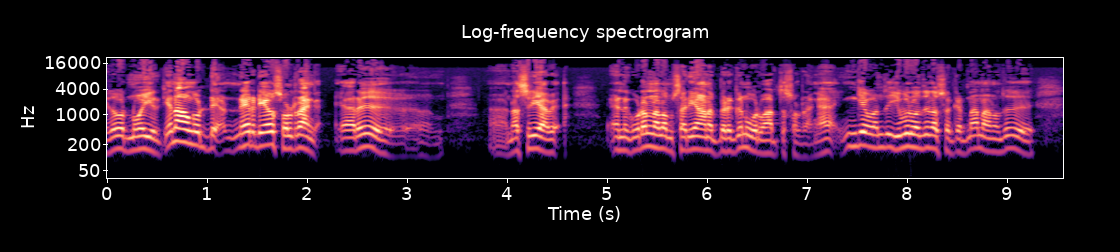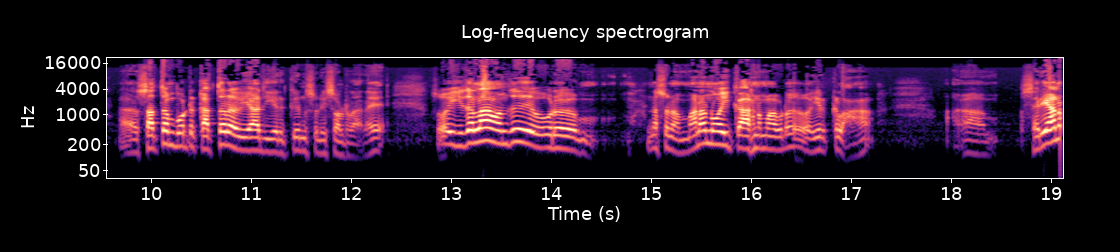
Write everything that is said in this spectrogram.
ஏதோ ஒரு நோய் இருக்குது ஏன்னா அவங்க நேரடியாக சொல்கிறாங்க யார்? நஸ்ரியாவே. எனக்கு உடல்நலம் சரியான பிறகுன்னு ஒரு வார்த்தை சொல்கிறாங்க இங்கே வந்து இவர் வந்து என்ன சொல்லிக்கிட்டேன்னா நான் வந்து சத்தம் போட்டு கத்துற வியாதி இருக்குன்னு சொல்லி சொல்கிறாரு ஸோ இதெல்லாம் வந்து ஒரு என்ன சொன்ன மனநோய் காரணமாக கூட இருக்கலாம். சரியான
